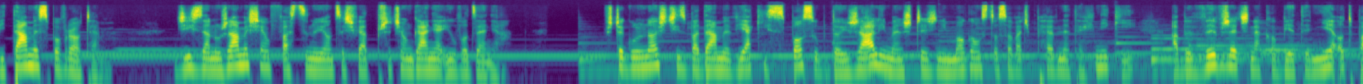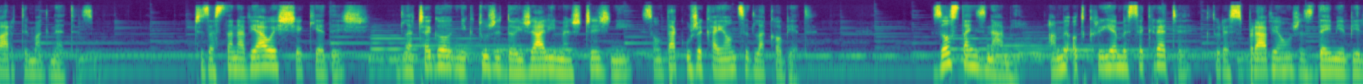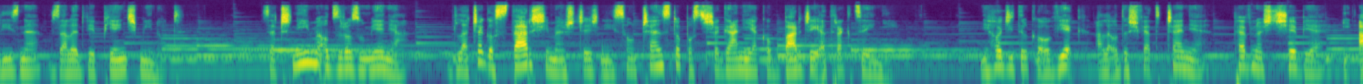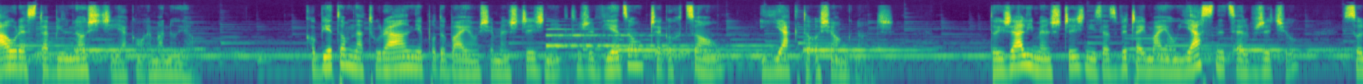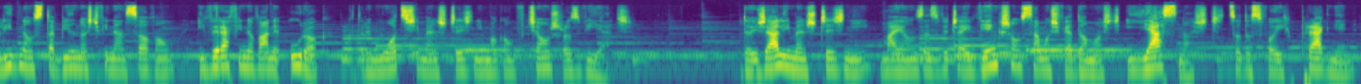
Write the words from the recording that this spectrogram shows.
Witamy z powrotem. Dziś zanurzamy się w fascynujący świat przyciągania i uwodzenia. W szczególności zbadamy, w jaki sposób dojrzali mężczyźni mogą stosować pewne techniki, aby wywrzeć na kobiety nieodparty magnetyzm. Czy zastanawiałeś się kiedyś, dlaczego niektórzy dojrzali mężczyźni są tak urzekający dla kobiet? Zostań z nami, a my odkryjemy sekrety, które sprawią, że zdejmie bieliznę w zaledwie 5 minut. Zacznijmy od zrozumienia, dlaczego starsi mężczyźni są często postrzegani jako bardziej atrakcyjni. Nie chodzi tylko o wiek, ale o doświadczenie, pewność siebie i aurę stabilności, jaką emanują. Kobietom naturalnie podobają się mężczyźni, którzy wiedzą, czego chcą i jak to osiągnąć. Dojrzali mężczyźni zazwyczaj mają jasny cel w życiu, solidną stabilność finansową i wyrafinowany urok, który młodsi mężczyźni mogą wciąż rozwijać. Dojrzali mężczyźni mają zazwyczaj większą samoświadomość i jasność co do swoich pragnień,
